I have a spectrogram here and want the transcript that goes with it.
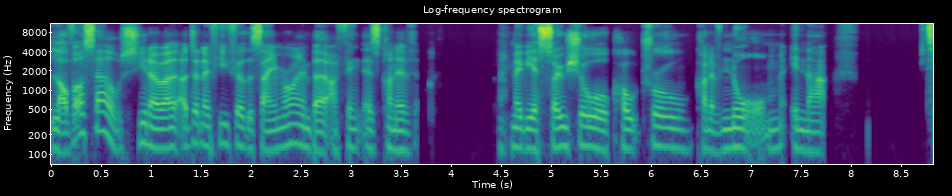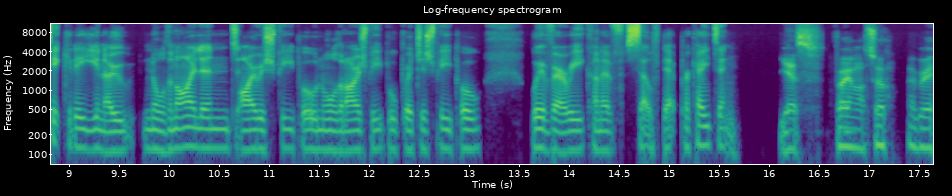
love ourselves. You know, I, I don't know if you feel the same, Ryan, but I think there's kind of maybe a social or cultural kind of norm in that particularly you know northern ireland irish people northern irish people british people we're very kind of self-deprecating. Yes very much so. I agree.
